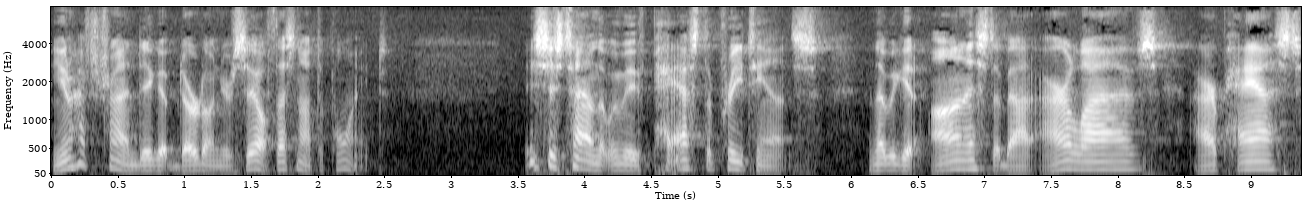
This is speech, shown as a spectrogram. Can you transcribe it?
You don't have to try and dig up dirt on yourself. That's not the point. It's just time that we move past the pretense and that we get honest about our lives, our past,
